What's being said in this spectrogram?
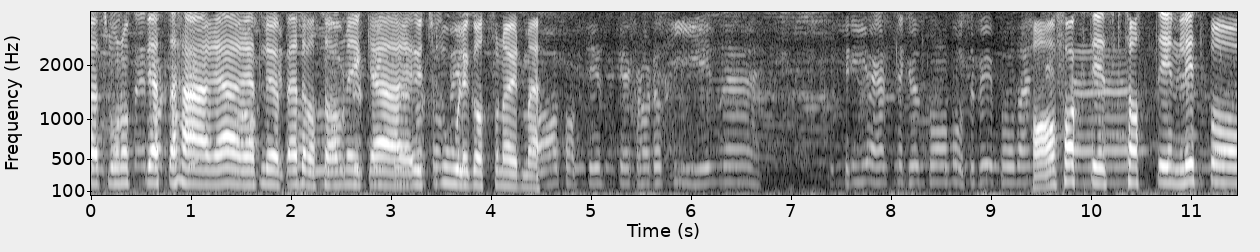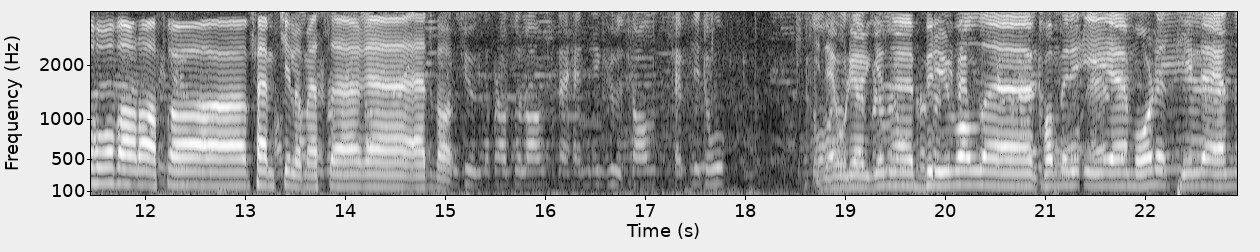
jeg tror nok dette her er et løp Edvard Sandvik er utrolig godt fornøyd med. Har faktisk tatt inn litt på Håvard da, fra 5 kilometer, eh, Edvard. 20.-plass så langt. Henrik Husdal 52. Idet Ole Jørgen eh, Bruvoll eh, kommer i eh, mål til en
